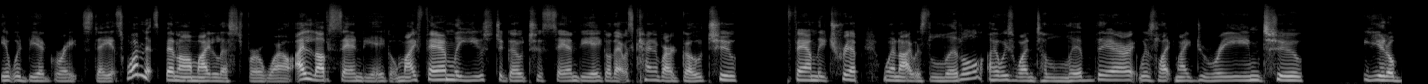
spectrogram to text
it would be a great stay. It's one that's been on mm. my list for a while. I love San Diego. My family used to go to San Diego. That was kind of our go to family trip when I was little. I always wanted to live there. It was like my dream to you know,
